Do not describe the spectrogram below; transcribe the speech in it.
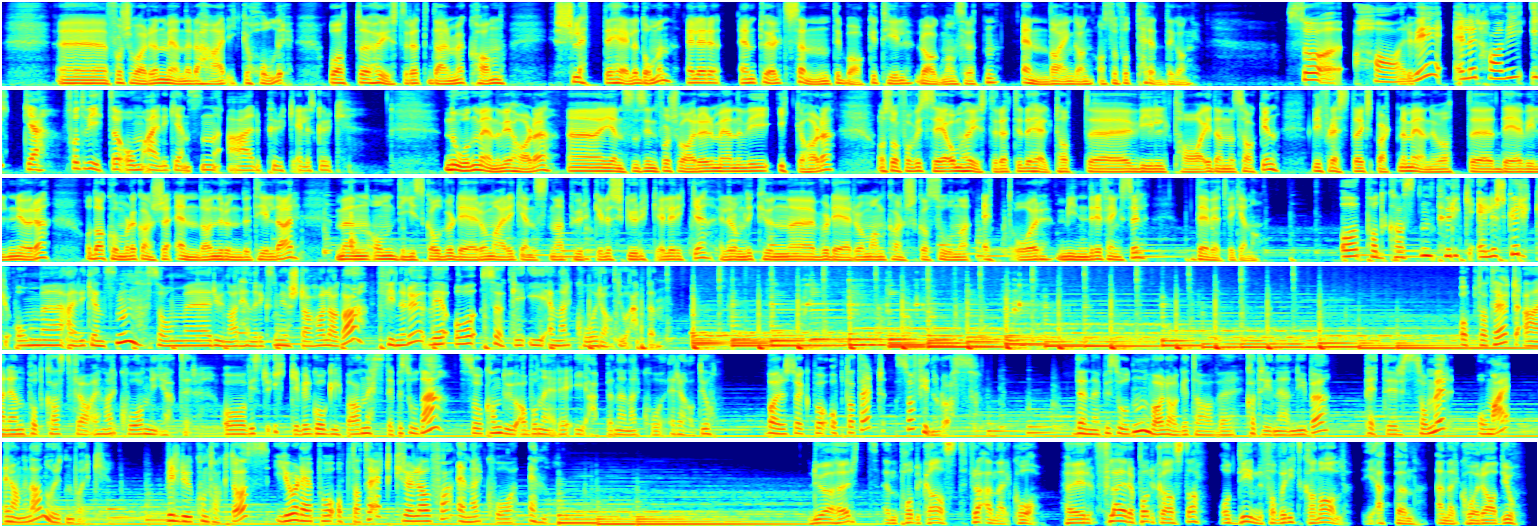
Eh, forsvareren mener det her ikke holder, og at Høyesterett dermed kan slette hele dommen, eller eventuelt sende den tilbake til lagmannsretten enda en gang, altså for tredje gang. Så har vi, eller har vi ikke, fått vite om Eirik Jensen er purk eller skurk? Noen mener vi har det, uh, Jensen sin forsvarer mener vi ikke har det. Og så får vi se om Høyesterett i det hele tatt uh, vil ta i denne saken. De fleste ekspertene mener jo at uh, det vil den gjøre, og da kommer det kanskje enda en runde til der. Men om de skal vurdere om Erik Jensen er purk eller skurk eller ikke, eller om de kun vurderer om han kanskje skal sone ett år mindre i fengsel, det vet vi ikke ennå. Og podkasten Purk eller skurk om eh, Eirik Jensen, som eh, Runar Henriksen Jørstad har laga, finner du ved å søke i NRK radioappen. Oppdatert er en podkast fra NRK Nyheter. Og hvis du ikke vil gå glipp av neste episode, så kan du abonnere i appen NRK Radio. Bare søk på Oppdatert, så finner du oss. Denne episoden var laget av Katrine Nybø, Petter Sommer og meg, Ragna Nordenborg. Vil du kontakte oss, gjør det på oppdatert krøllalfa nrk.no. Du har hørt en podkast fra NRK. Hør flere podkaster og din favorittkanal i appen NRK Radio.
